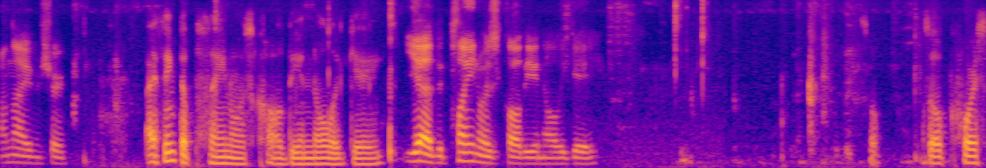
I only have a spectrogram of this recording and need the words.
I'm not even sure. I think the plane was called the Enola gay. Yeah, the plane was called the Enola Gay. So so of course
